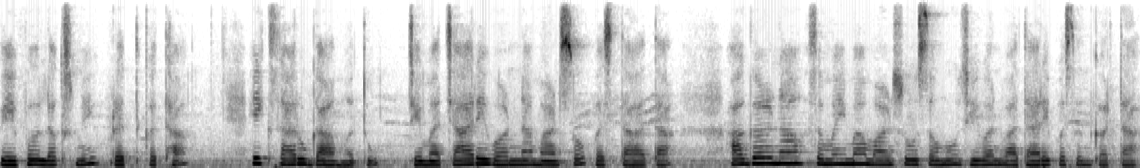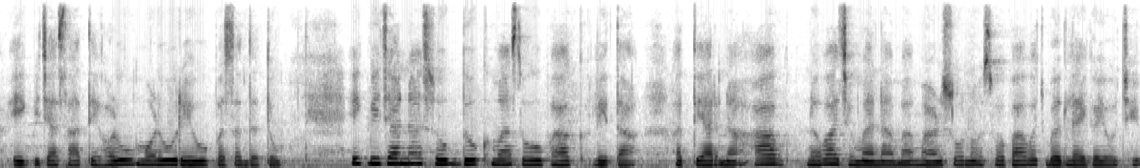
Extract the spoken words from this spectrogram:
વૈભવ લક્ષ્મી વ્રત કથા એક સારું ગામ હતું, જેમાં ચારે વર્ણના માણસો વસતા હતા. આગળના સમયમાં માણસો સમૂહ જીવન વધારે પસંદ કરતા, એકબીજા સાથે હળવું મળવું રહેવું પસંદ હતું. એકબીજાના સુખ દુઃખમાં સૌભાગ લેતા. અત્યારના આ નવા જમાનામાં માણસોનો સ્વભાવ જ બદલાઈ ગયો છે.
